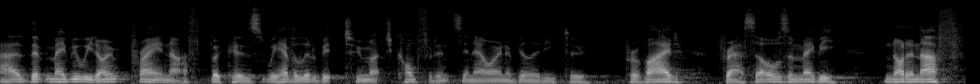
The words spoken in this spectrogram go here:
uh, that maybe we don't pray enough because we have a little bit too much confidence in our own ability to provide for ourselves and maybe not enough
